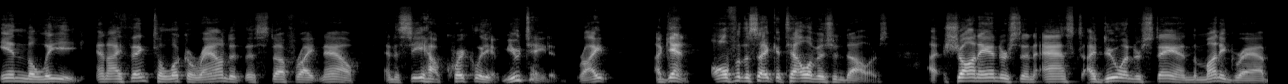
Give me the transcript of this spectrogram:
in the league. And I think to look around at this stuff right now and to see how quickly it mutated, right? Again, all for the sake of television dollars. Uh, Sean Anderson asks, I do understand the money grab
